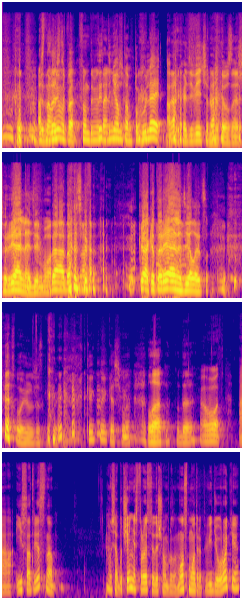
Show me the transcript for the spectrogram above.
основным типа, фундаментальным. Ты днем там погуляй, а приходи вечером, и ты узнаешь реальное дерьмо. Да, да. Типа, как это реально делается. Ой, ужас какой. Какой кошмар. Ладно, да. Вот. А, и, соответственно, то есть обучение строится следующим образом. Он смотрит видеоуроки,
